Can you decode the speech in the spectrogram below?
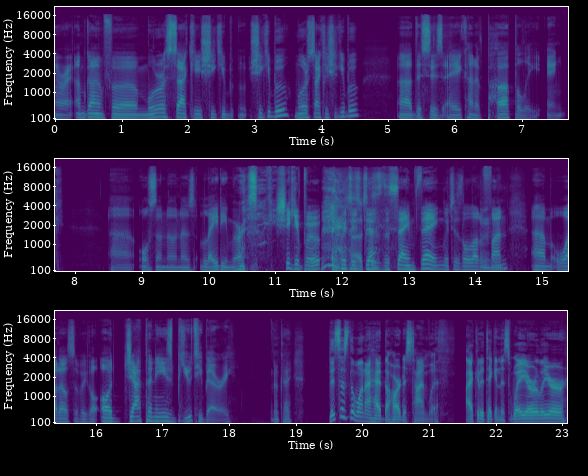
All right, I'm going for Murasaki Shikibu. Shikibu? Murasaki Shikibu. Uh, this is a kind of purpley ink, uh, also known as Lady Murasaki Shikibu, which is Okay. just the same thing, which is a lot of Mhm. fun. Um, what else have we got? Or Japanese Beauty Berry. Okay, this is the one I had the hardest time with. I could have taken this way earlier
